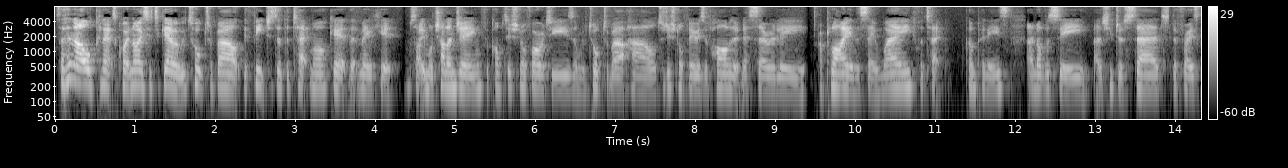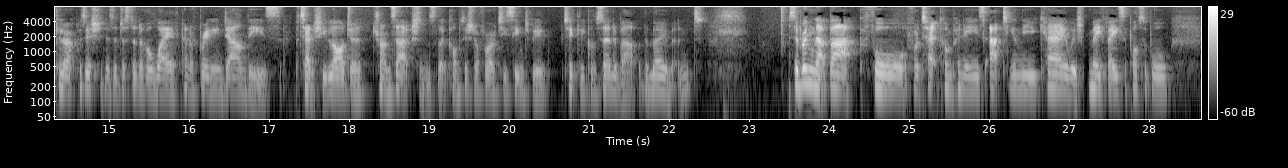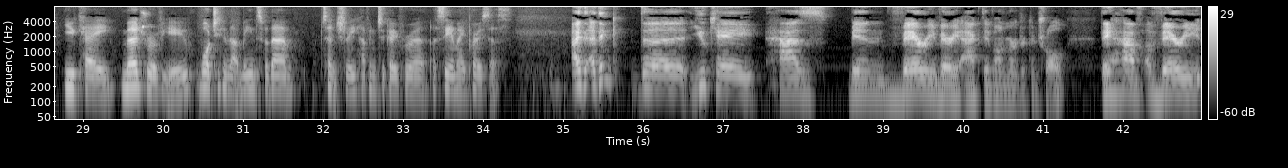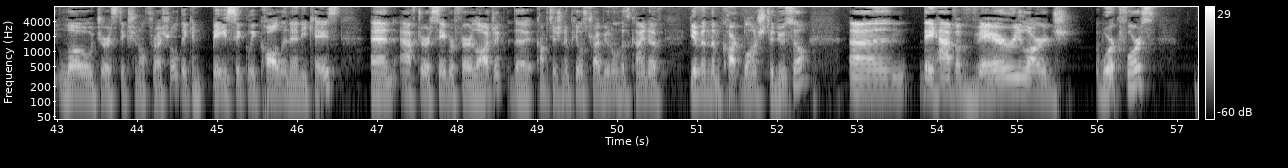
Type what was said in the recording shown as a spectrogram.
So I think that all connects quite nicely together. We talked about the features of the tech market that make it slightly more challenging for competition authorities, and we've talked about how traditional theories of harm don't necessarily apply in the same way for tech companies. And obviously, as you just said, the phrase killer acquisition is just another way of kind of bringing down these potentially larger transactions that competition authorities seem to be particularly concerned about at the moment. So bringing that back for, for tech companies acting in the UK, which may face a possible UK merger review, what do you think that means for them potentially having to go through a, a CMA process? I, th- I think the UK has been very, very active on merger control. They have a very low jurisdictional threshold. They can basically call in any case. And after Sabre Farelogix, the Competition Appeals Tribunal has kind of given them carte blanche to do so. And they have a very large workforce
